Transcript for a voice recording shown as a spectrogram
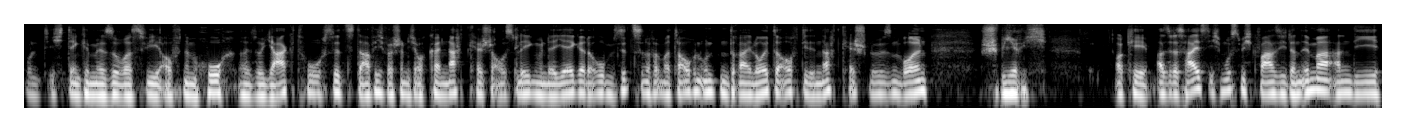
Und ich denke mir, sowas wie auf einem Hoch, also Jagdhochsitz, darf ich wahrscheinlich auch keinen Nachtcache auslegen, wenn der Jäger da oben sitzt und auf einmal tauchen unten drei Leute auf, die den Nachtcache lösen wollen. Schwierig. Okay, also das heißt, ich muss mich quasi dann immer an die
